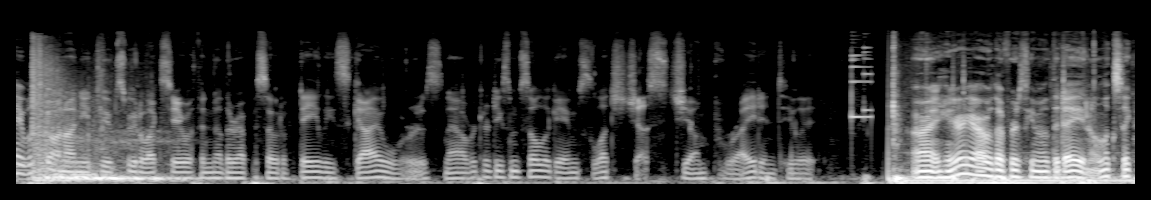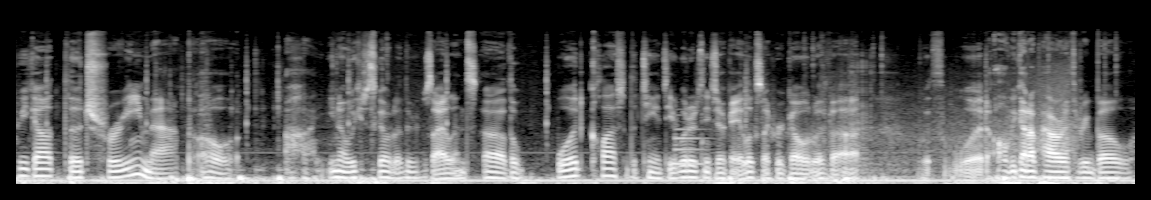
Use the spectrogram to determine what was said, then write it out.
Hey, what's going on YouTube? SpooderLex here with another episode of Daily Sky Wars. Now we're gonna do some solo games. Let's just jump right into it. Alright, here we are with our first game of the day, and it looks like we got the tree map. Oh, uh, you know, we could just go to those islands. Uh, the wood class of the TNT. Is TNT? Okay, it looks like we're going with, uh, with wood. Oh, we got a power 3 bow.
